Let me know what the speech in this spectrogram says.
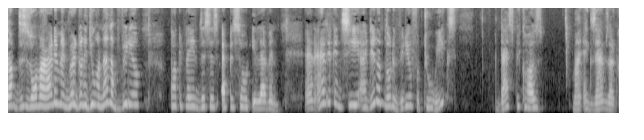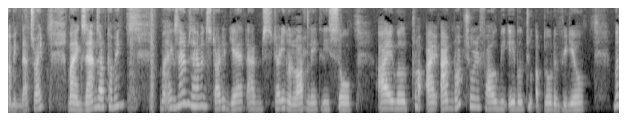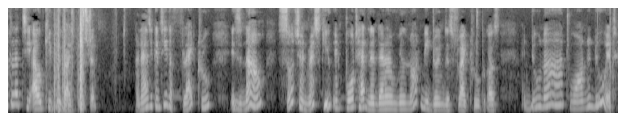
up? This is Omarr Adam, and we're gonna do another video. Pocket Planes, this is episode 11. And as you can see, I didn't upload a video for two weeks. That's because my exams are coming. That's right, my exams are coming. My exams haven't started yet. I'm studying a lot lately, so I will. Pro- I I'm not sure if I'll be able to upload a video, but let's see. I'll keep you guys posted. And as you can see, the flight crew is now search and rescue in Port Hedland, and I will not be doing this flight crew because I do not want to do it.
